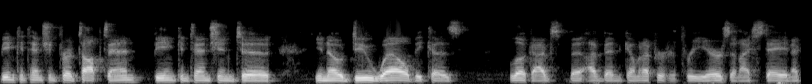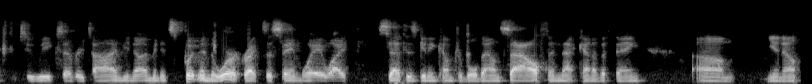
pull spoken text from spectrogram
be in contention for a top 10, be in contention to, you know, do well because look, I've been, I've been coming up here for three years and I stay an extra two weeks every time, you know, I mean, it's putting in the work, right? It's the same way why Seth is getting comfortable down South and that kind of a thing. Um, you know,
